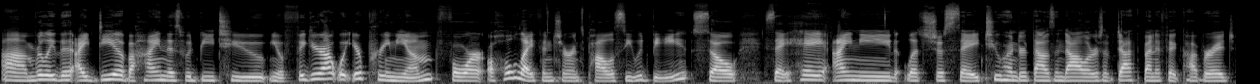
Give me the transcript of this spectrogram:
Um, really, the idea behind this would be to, you know, figure out what your premium for a whole life insurance policy would be. So, say, hey, I need, let's just say, $200,000 of death benefit coverage.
